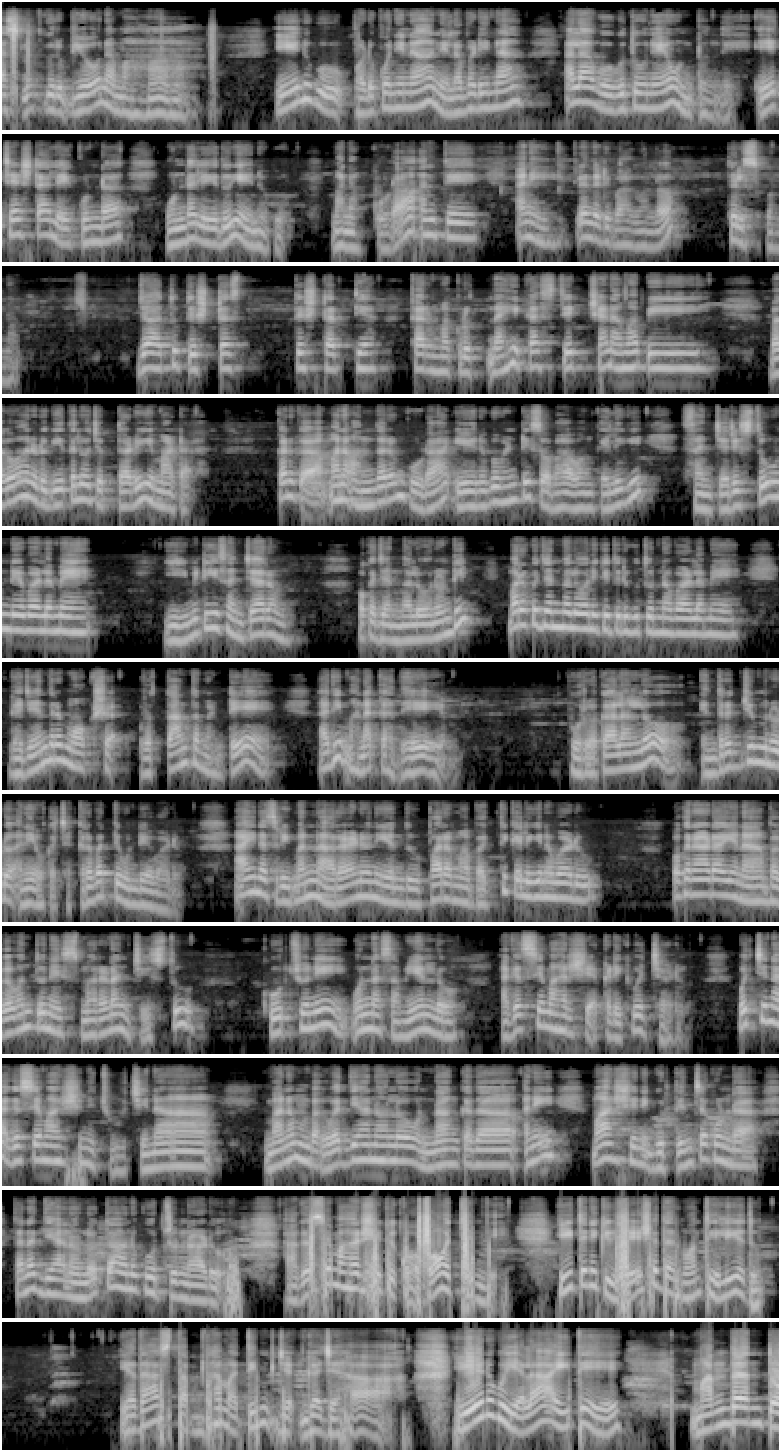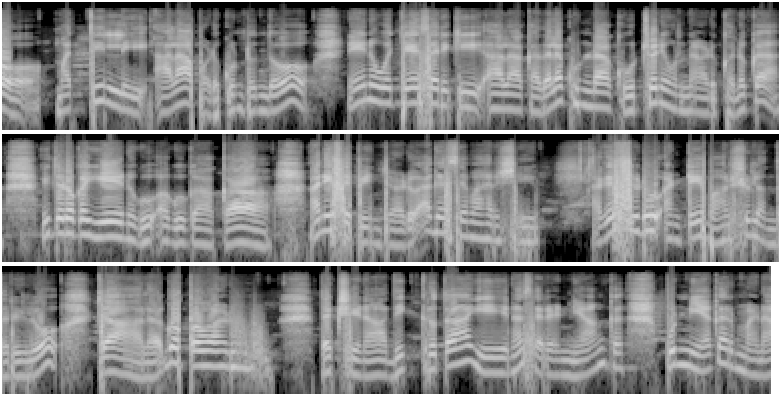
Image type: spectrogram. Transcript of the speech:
అస్మద్గురుభ్యో నమ. ఏనుగు పడుకొనినా నిలబడినా అలా ఊగుతూనే ఉంటుంది. ఏ చేష్ట లేకుండా ఉండలేదు ఏనుగు. మనం కూడా అంతే అని క్రిందటి భాగంలో తెలుసుకున్నాం. జాతు తిష్ట తిష్టత్య కర్మకృత్ నహి కశ్చిత్ క్షణమపి భగవానుడు గీతలో చెప్తాడు ఈ మాట. కనుక మనం అందరం కూడా ఏనుగు వంటి స్వభావం కలిగి సంచరిస్తూ ఉండేవాళ్ళమే. ఏమిటి సంచారం? ఒక జన్మలో నుండి మరొక జన్మలోనికి తిరుగుతున్న వాళ్ళమే. గజేంద్ర మోక్ష వృత్తాంతం అంటే అది మన కథే. పూర్వకాలంలో ఇంద్రజుమ్నుడు అనే ఒక చక్రవర్తి ఉండేవాడు. ఆయన శ్రీమన్నారాయణుని యందు పరమ భక్తి కలిగినవాడు. ఒకనాడు ఆయన భగవంతుని స్మరణం చేస్తూ కూర్చుని ఉన్న సమయంలో అగస్య మహర్షి అక్కడికి వచ్చాడు. వచ్చిన అగస్య మహర్షిని చూచినా మనం భగవద్ధ్యానంలో ఉన్నాం కదా అని మహర్షిని గుర్తించకుండా తన ధ్యానంలో తాను కూర్చున్నాడు. అగస్య మహర్షికి కోపం వచ్చింది. ఈతనికి విశేష ధర్మం తెలియదు. యథా స్తబ్ధమతిం జ గజ. ఏనుగు ఎలా అయితే మందంతో మత్తిల్లి అలా పడుకుంటుందో నేను వచ్చేసరికి అలా కదలకుండా కూర్చొని ఉన్నాడు కనుక ఇతడొక ఏనుగు అగుగాక. అని శపించాడు. అగస్య మహర్షి అగస్యుడు అంటే మహర్షులందరిలో చాలా గొప్పవాడు. దక్షిణాధికృత ఏన శరణ్యాంక పుణ్యకర్మణ.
